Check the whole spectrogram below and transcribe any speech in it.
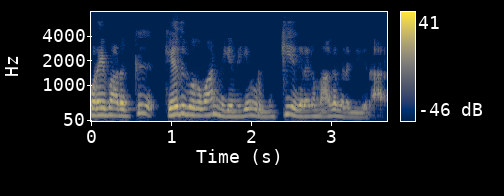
குறைபாடுக்கு கேது பகவான் மிக மிக ஒரு முக்கிய கிரகமாக விளங்குகிறார்.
